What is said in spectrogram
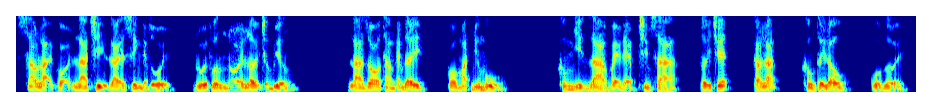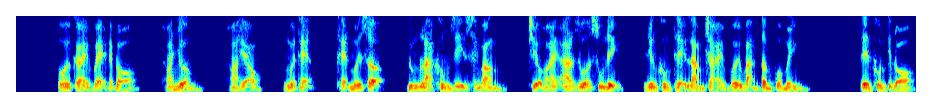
sao lại gọi là chị gái xinh đẹp rồi? Đối phương nói lời châm biếng là do thằng em đây, có mắt như mù. Không nhìn ra vẻ đẹp chim xa, tới chết, cá lặn, không thấy đâu, của người. Ôi cái vẻ đẹp đó, hoa nhường, hoa héo, nguyên thẹn thẹn mới sợ, đúng là không gì sánh bằng triệu hoài a dua su định, nhưng không thể làm trái với bản tâm của mình. Tên khốn kiếp đó,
